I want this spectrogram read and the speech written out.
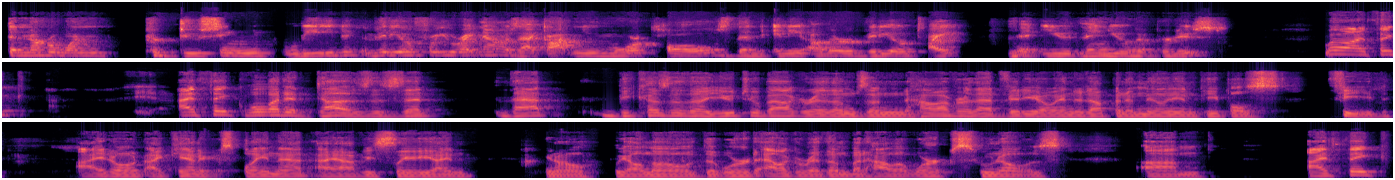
the number one producing lead video for you right now? Has that gotten you more calls than any other video type that you than you have produced? Well, I think I think what it does is that that because of the YouTube algorithms and however that video ended up in a million people's feed, I don't, I can't explain that. I obviously, I, you know, we all know the word algorithm, but how it works, who knows? Um, I think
